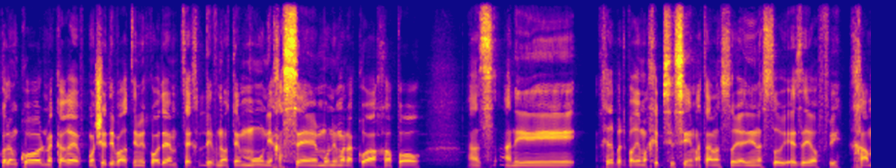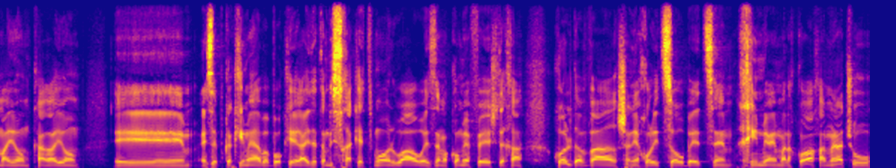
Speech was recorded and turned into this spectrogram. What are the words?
קודם כל מקרב, כמו שדיברתי מקודם, צריך לבנות אמון, יחסי אמון עם הלקוח, רפור. אז אני אתחיל בדברים הכי בסיסיים. אתה נשוי, אני נשוי, איזה יופי. חם היום, קר היום. אה, איזה פקקים היה בבוקר, ראית את המשחק אתמול, וואו, איזה מקום יפה יש לך. כל דבר שאני יכול ליצור בעצם כימיה עם הלקוח, על מנת שהוא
